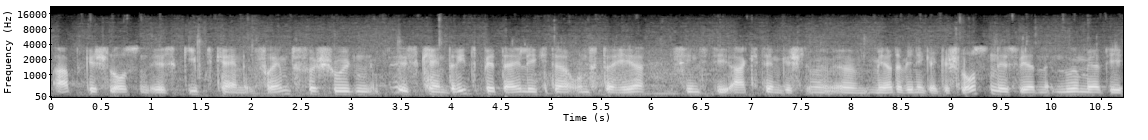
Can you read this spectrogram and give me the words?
abgeschlossen. Es gibt kein Fremdverschulden, es ist kein Drittbeteiligter und daher sind die Akten äh, mehr oder weniger geschlossen. Es werden nur mehr die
